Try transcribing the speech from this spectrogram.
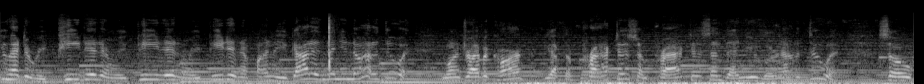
You had to repeat it and repeat it and repeat it and finally you got it and then you know how to do it. You want to drive a car? You have to practice and practice and then you learn how to do it. So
